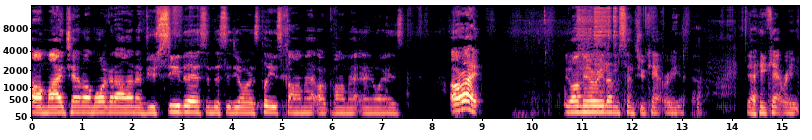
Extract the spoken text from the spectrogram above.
on my channel, Morgan Allen. If you see this and this is yours, please comment or comment anyways. Alright. You want me to read them since you can't read? Yeah. Yeah, he can't read.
